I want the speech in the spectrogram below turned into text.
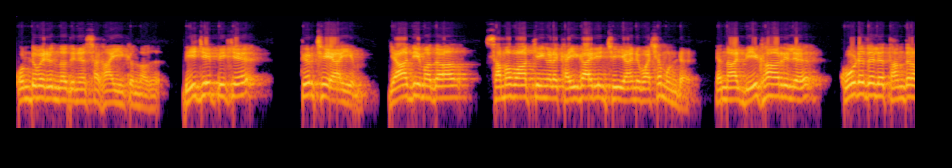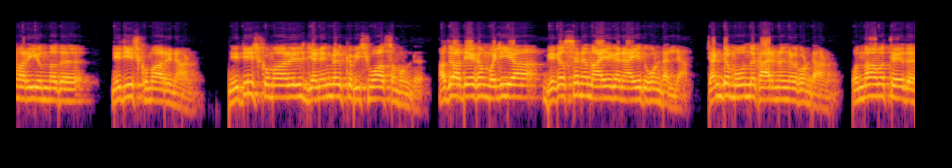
കൊണ്ടുവരുന്നതിന് സഹായിക്കുന്നത്. ബി ജെ പിക്ക് തീർച്ചയായും ജാതി മത സമവാക്യങ്ങളെ കൈകാര്യം ചെയ്യാൻ വശമുണ്ട്. എന്നാൽ ബീഹാറിൽ കൂടുതൽ തന്ത്രമറിയുന്നത് നിതീഷ് കുമാറിനാണ്. നിതീഷ് കുമാറിൽ ജനങ്ങൾക്ക് വിശ്വാസമുണ്ട്. അത് അദ്ദേഹം വലിയ വികസന നായകനായതുകൊണ്ടല്ല. രണ്ട് മൂന്ന് കാരണങ്ങൾ കൊണ്ടാണ്. ഒന്നാമത്തേത്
